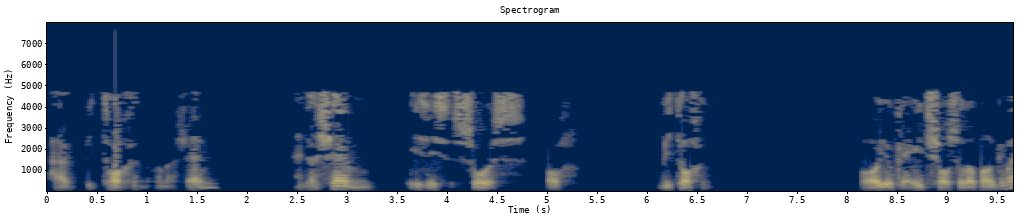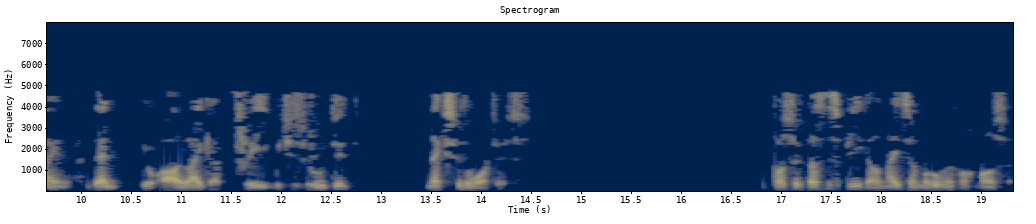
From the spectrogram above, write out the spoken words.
have betochen on Hashem, and Hashem is his source of betochen. Or you can eat shosel Then you are like a tree which is rooted next to the waters. The Pasuk doesn't speak nights of Merubim Chochmosah.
